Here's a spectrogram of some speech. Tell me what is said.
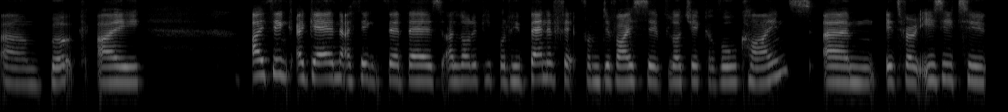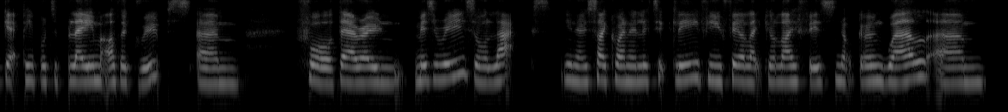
um, book. I I think again, I think that there's a lot of people who benefit from divisive logic of all kinds. Um, it's very easy to get people to blame other groups um, for their own miseries or lacks. You know, psychoanalytically, if you feel like your life is not going well, um,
